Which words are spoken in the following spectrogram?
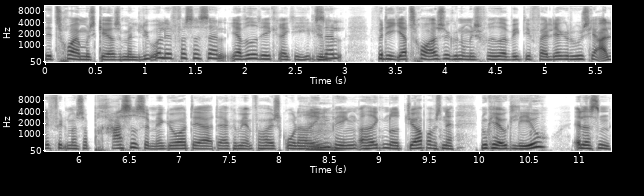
Det tror jeg måske også, at man lyver lidt for sig selv. Jeg ved det ikke rigtig helt Jamen. selv, fordi jeg tror også, at økonomisk frihed er vigtigt for alle. Jeg kan huske, at jeg aldrig følte mig så presset, som jeg gjorde, der, da jeg kom hjem fra højskole. Jeg havde Mm. ingen penge, og havde ikke noget job, og sådan, her, nu kan jeg jo ikke leve. Eller sådan.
